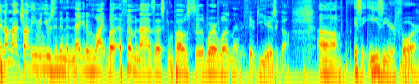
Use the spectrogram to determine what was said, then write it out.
and I'm not trying to even use it in a negative light, but effeminize us composed to where it was maybe 50 years ago. Um, it's easier for,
